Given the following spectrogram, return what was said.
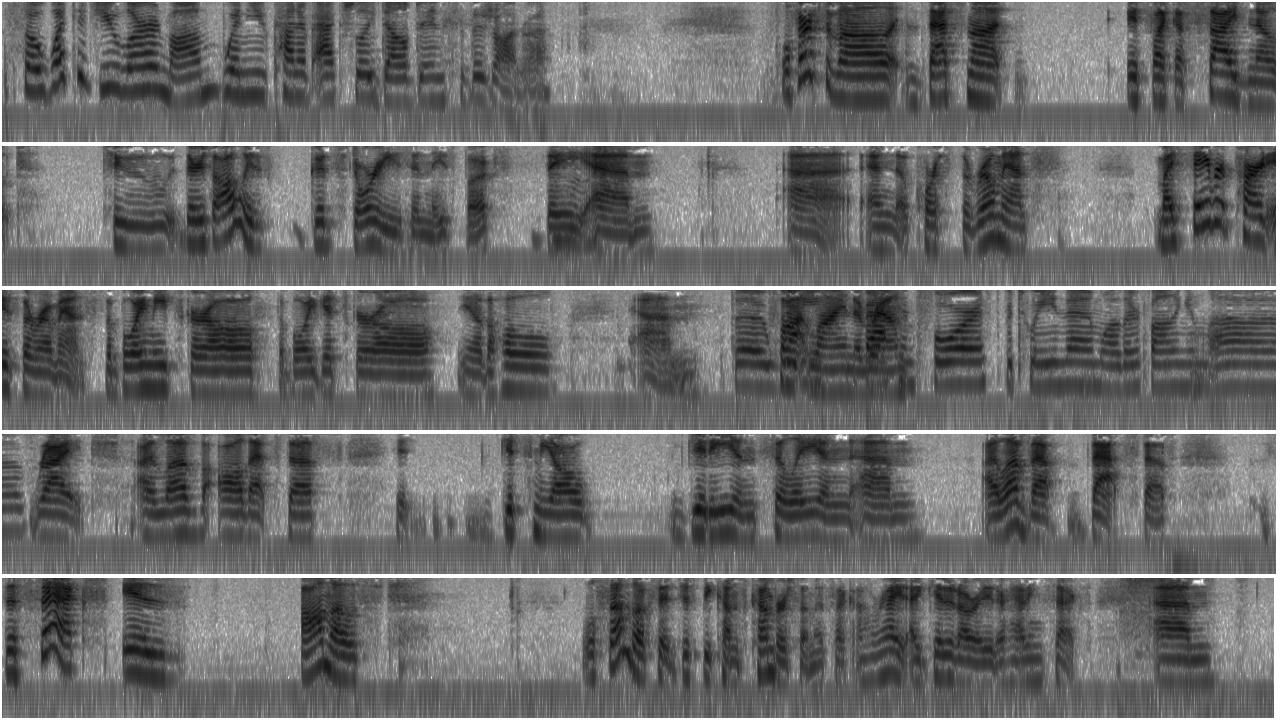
So, what did you learn, Mom, when you kind of actually delved into the genre? Well, first of all, that's not. It's like a side note to. There's always good stories in these books. They um, uh, and of course the romance. My favorite part is the romance. The boy meets girl, the boy gets girl. You know the whole um, The Plot line back around- and forth between them while they're falling in love. Right. I love all that stuff. It gets me all giddy and silly, and um, I love that that stuff. The sex is almost well. Some books it just becomes cumbersome. It's like, all right, I get it already. They're having sex. Um,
